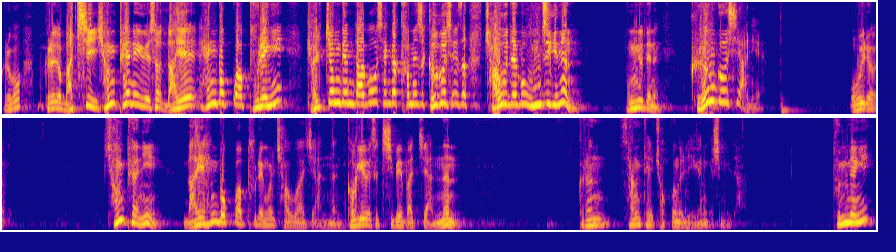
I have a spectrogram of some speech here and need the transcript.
그리고 그래도 마치 형편에 의해서 나의 행복과 불행이 결정된다고 생각하면서 그것에서 좌우되고 움직이는 동료되는 그런 것이 아니에요. 오히려 형편이 나의 행복과 불행을 좌우하지 않는, 거기에 의해서 지배받지 않는 그런 상태 조건을 얘기하는 것입니다. 분명히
